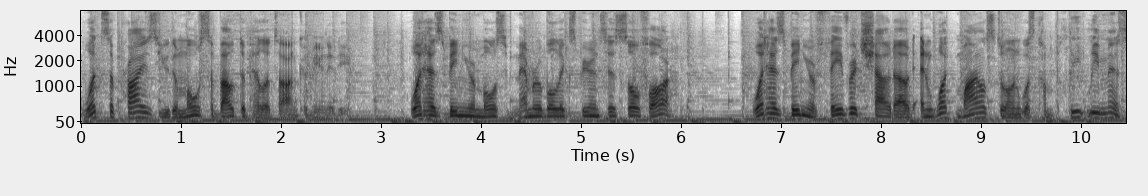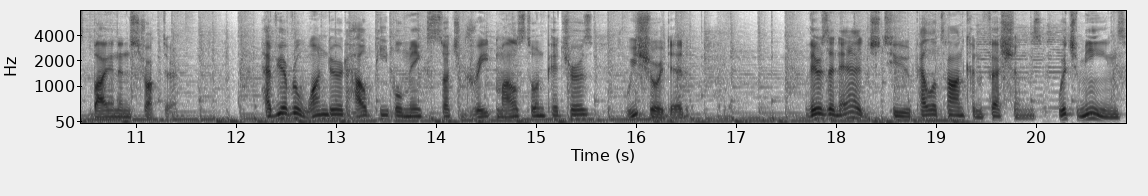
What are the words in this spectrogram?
What surprised you the most about the Peloton community? What has been your most memorable experiences so far? What has been your favorite shout out and what milestone was completely missed by an instructor? Have you ever wondered how people make such great milestone pictures? We sure did. There's an edge to Peloton Confessions, which means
